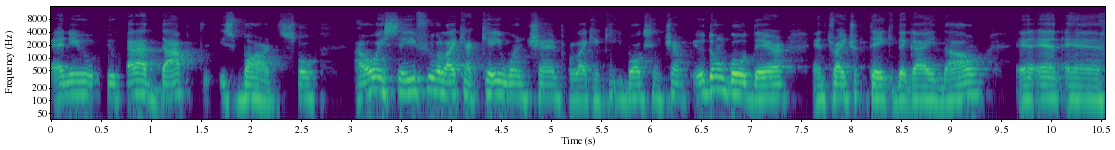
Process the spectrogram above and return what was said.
and you you gotta adapt smart. So I always say if you're like a K1 champ or like a kickboxing champ, you don't go there and try to take the guy down and and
